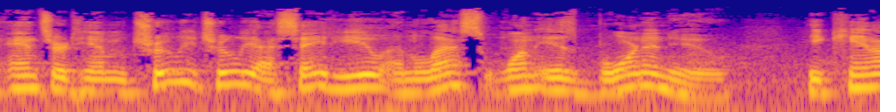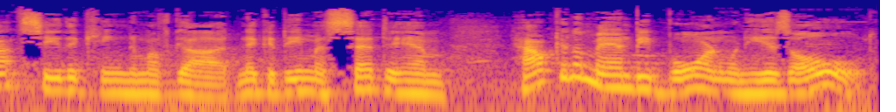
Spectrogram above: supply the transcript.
answered him, Truly, truly, I say to you, unless one is born anew, he cannot see the kingdom of God. Nicodemus said to him, How can a man be born when he is old?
